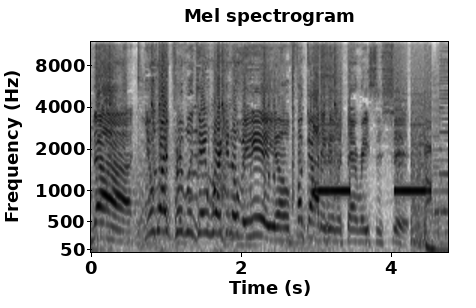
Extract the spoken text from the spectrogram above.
nah. Your white privilege ain't working over here, yo. Fuck out of here with that racist shit.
